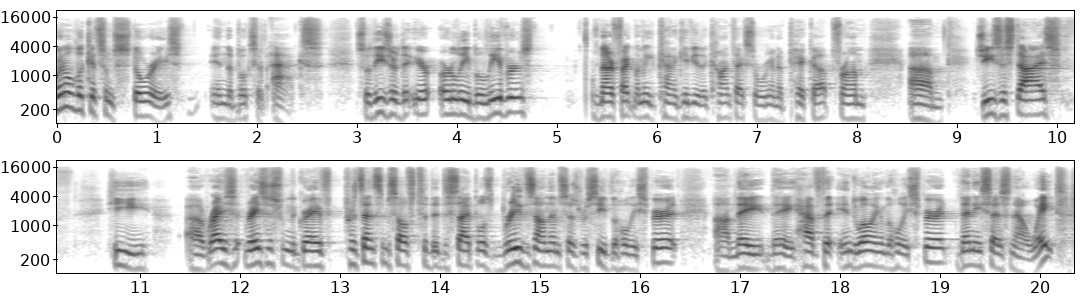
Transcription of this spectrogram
we're going to look at some stories in the books of Acts. So these are the early believers. As a matter of fact, let me kind of give you the context that we're going to pick up from. Um, Jesus dies. He uh, raises from the grave, presents himself to the disciples, breathes on them, says, Receive the Holy Spirit. Um, they, they have the indwelling of the Holy Spirit. Then he says, Now wait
